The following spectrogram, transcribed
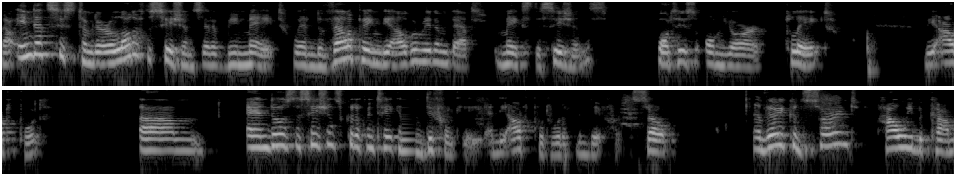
Now, in that system, there are a lot of decisions that have been made when developing the algorithm that makes decisions what is on your plate, the output. Um, and those decisions could have been taken differently and the output would have been different. So I'm very concerned how we become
